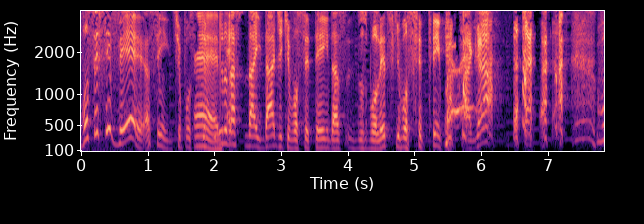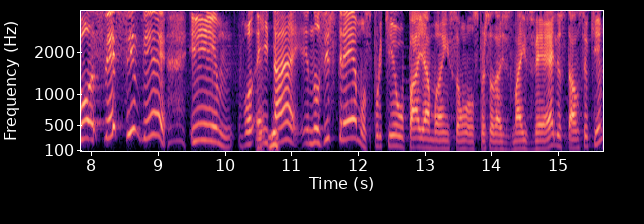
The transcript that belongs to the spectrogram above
você se vê, assim, tipo, é, dependendo é... Da, da, idade que você tem, das, dos boletos que você tem para pagar. você se vê. E, e tá nos extremos, porque o pai e a mãe são os personagens mais velhos, tal, não sei o que,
